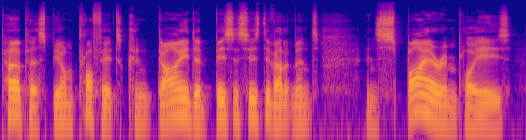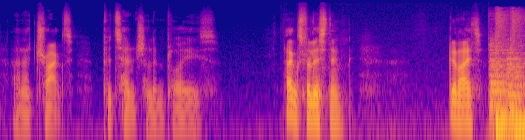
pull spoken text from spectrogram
purpose beyond profit can guide a business's development, inspire employees, and attract potential employees. Thanks for listening. Good night.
